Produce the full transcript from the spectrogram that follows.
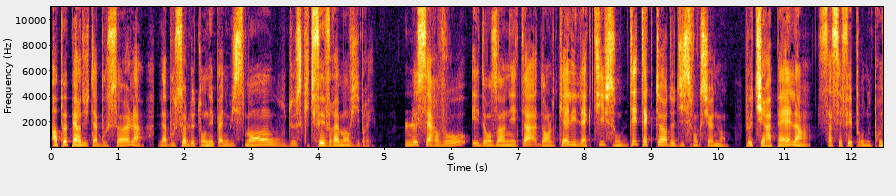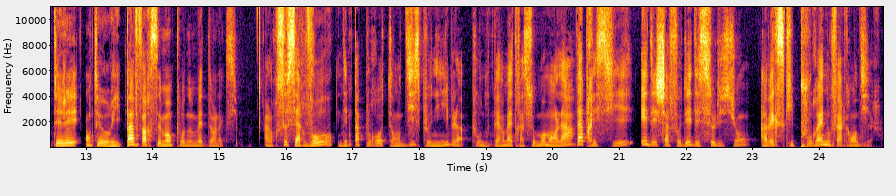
un peu perdu ta boussole, la boussole de ton épanouissement ou de ce qui te fait vraiment vibrer. Le cerveau est dans un état dans lequel il active son détecteur de dysfonctionnement. Petit rappel, ça c'est fait pour nous protéger en théorie, pas forcément pour nous mettre dans l'action. Alors ce cerveau n'est pas pour autant disponible pour nous permettre à ce moment-là d'apprécier et d'échafauder des solutions avec ce qui pourrait nous faire grandir.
